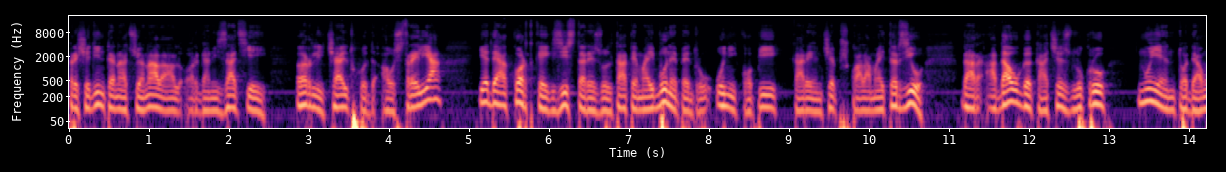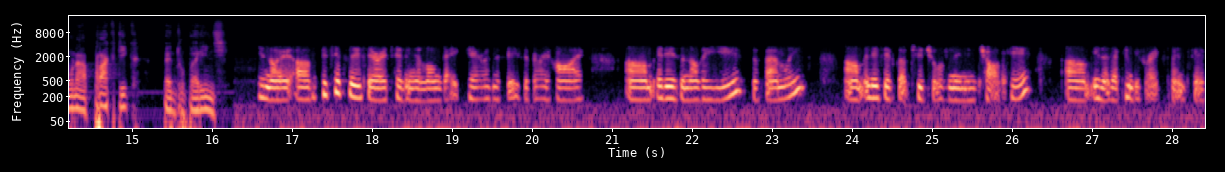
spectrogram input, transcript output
președinte național al organizației Early Childhood Australia, e de acord că există rezultate mai bune pentru unii copii care încep școala mai târziu, dar adaugă că acest lucru nu e întotdeauna practic pentru părinți. You know, um, particularly if they're attending a long day care and the fees are very high, um, it is another year for families. Um, and if they've got two children in childcare, um, you know, that can be very expensive.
